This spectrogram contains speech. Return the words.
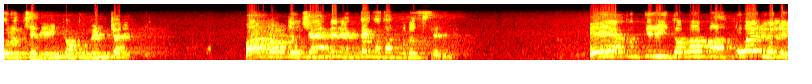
করেছেন এই ডকুমেন্টারিতে ভারপ্রাপ্ত চেয়ারম্যান একটা কথা বলেছেন। এই একত্রিশ দফা বাস্তবায়ন হলে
